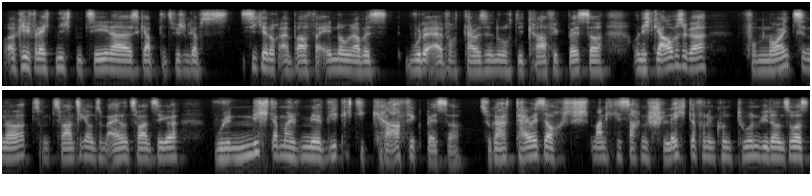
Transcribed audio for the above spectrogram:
Okay, vielleicht nicht ein 10er, es gab dazwischen gab es sicher noch ein paar Veränderungen, aber es wurde einfach teilweise nur noch die Grafik besser. Und ich glaube sogar, vom 19er zum 20er und zum 21er wurde nicht einmal mehr wirklich die Grafik besser. Sogar teilweise auch manche Sachen schlechter von den Konturen wieder und sowas.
